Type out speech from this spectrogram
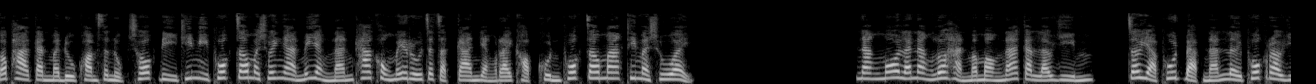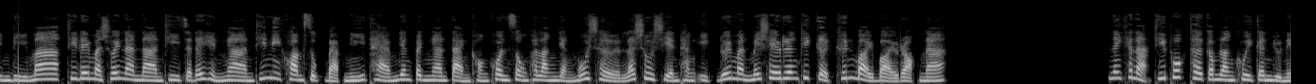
ก็พากันมาดูความสนุกโชคดีที่มีพวกเจ้ามาช่วยงานไม่อย่างนั้นข้าคงไม่รู้จะจัดการอย่างไรขอบคุณพวกเจ้ามากที่มาช่วย นางโม่และนางโลหันมามองหน้ากันแล้วยิ้ม เจ้าอย่าพูดแบบนั้นเลยพวกเรายินดีมากที่ได้มาช่วยนานๆทีจะได้เห็นงานที่มีความสุขแบบนี้แถมยังเป็นงานแต่งของคนทรงพลังอย่างมู่เฉินและชูเฉียนทางอีกด้วยมันไม่ใช่เรื่องที่เกิดขึ้นบ่อยๆหรอกนะ ในขณะที่พวกเธอกำลังคุยกันอยู่ใน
